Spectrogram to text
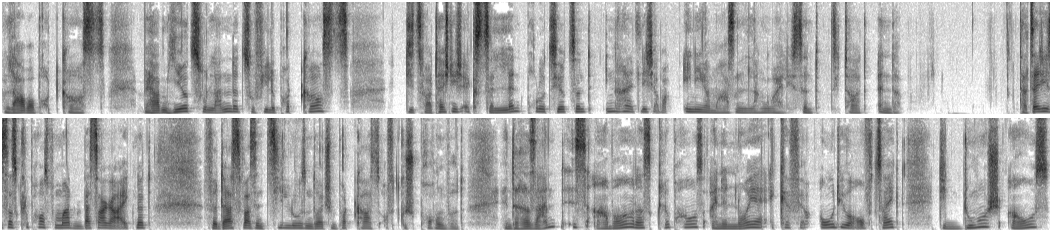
Laber-Podcasts. Wir haben hierzulande zu viele Podcasts, die zwar technisch exzellent produziert sind, inhaltlich aber einigermaßen langweilig sind. Zitat Ende. Tatsächlich ist das Clubhouse-Format besser geeignet für das, was in ziellosen deutschen Podcasts oft gesprochen wird. Interessant ist aber, dass Clubhouse eine neue Ecke für Audio aufzeigt, die durchaus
